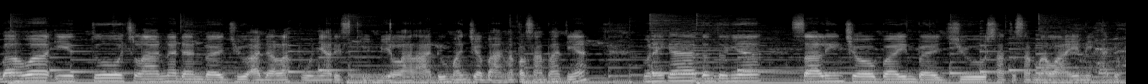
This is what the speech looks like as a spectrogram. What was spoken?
Bahwa itu celana dan baju adalah punya Rizky Bilar. Aduh manja banget persahabat ya Mereka tentunya saling cobain baju satu sama lain nih. Aduh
